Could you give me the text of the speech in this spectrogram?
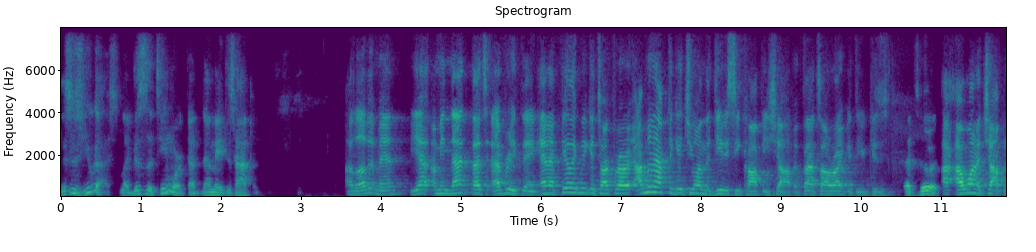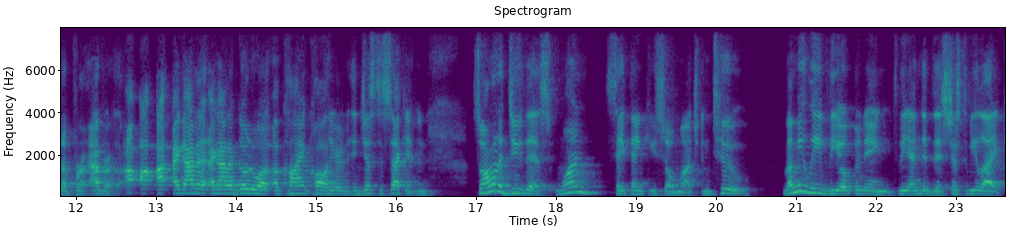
this is you guys. Like this is a teamwork that that made this happen. I love it, man. Yeah, I mean that that's everything, and I feel like we could talk for. I'm gonna have to get you on the D2C coffee shop if that's all right with you, because let's do it. I, I want to chop it up forever. I, I, I, gotta I gotta go to a, a client call here in, in, just a second, and so I want to do this. One, say thank you so much, and two, let me leave the opening to the end of this just to be like,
